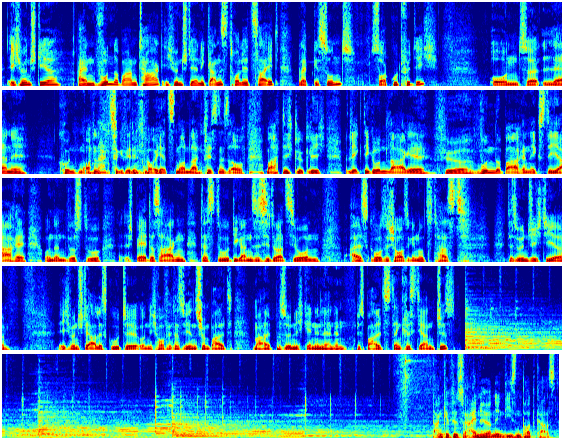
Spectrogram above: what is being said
Ich wünsche dir einen wunderbaren Tag. Ich wünsche dir eine ganz tolle Zeit. Bleib gesund, sorg gut für dich und äh, lerne Kunden online zu gewinnen. Bau jetzt ein Online-Business auf. Mach dich glücklich. Leg die Grundlage für wunderbare nächste Jahre und dann wirst du später sagen, dass du die ganze Situation als große Chance genutzt hast. Das wünsche ich dir. Ich wünsche dir alles Gute und ich hoffe, dass wir uns schon bald mal persönlich kennenlernen. Bis bald, dein Christian. Tschüss. Danke fürs Reinhören in diesen Podcast.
